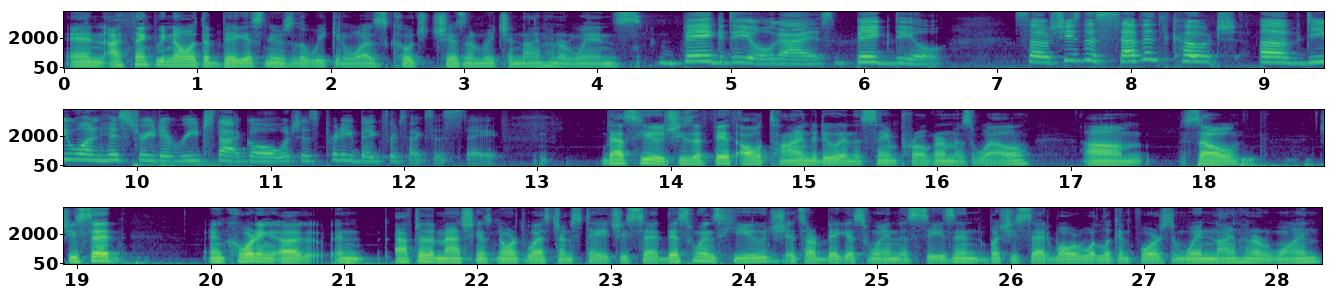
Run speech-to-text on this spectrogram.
and I think we know what the biggest news of the weekend was: Coach Chisum reaching 900 wins. Big deal, guys. Big deal. So she's the seventh coach of D1 history to reach that goal, which is pretty big for Texas State. That's huge. She's the fifth all time to do it in the same program as well. Um, so she said, according uh, in after the match against Northwestern State, she said this win's huge. It's our biggest win this season. But she said what we're looking for is to win 901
